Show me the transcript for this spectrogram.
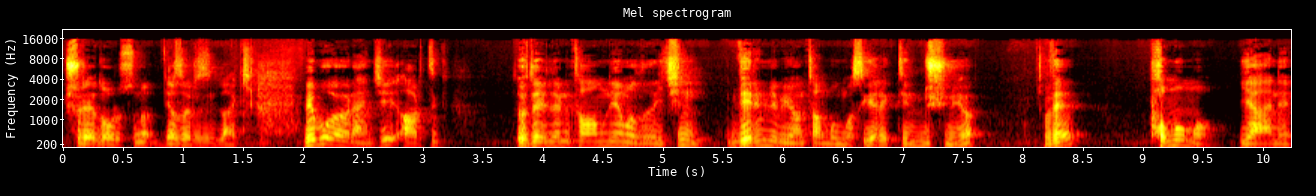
Şuraya doğrusunu yazarız illaki. Ve bu öğrenci artık ödevlerini tamamlayamadığı için verimli bir yöntem bulması gerektiğini düşünüyor. Ve Pomomo yani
